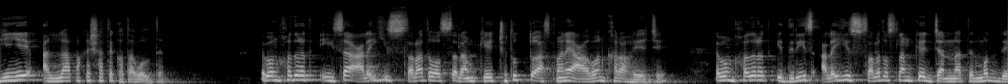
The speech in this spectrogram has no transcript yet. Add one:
গিয়ে আল্লাহ পাকের সাথে কথা বলতেন। এবং হজরত ঈসা আলহি সালাতামকে চতুর্থ আসমানে আহ্বান করা হয়েছে। এবং হজরত ইদরিস আলহি সালাতামকে জান্নাতের মধ্যে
